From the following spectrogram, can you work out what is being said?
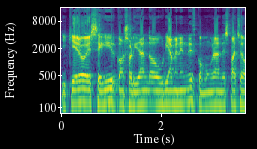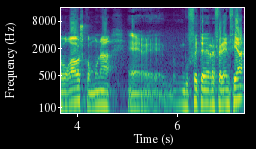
y, quiero es seguir consolidando Uría Menéndez como un gran despacho de abogados, como una un bufete de referencia.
